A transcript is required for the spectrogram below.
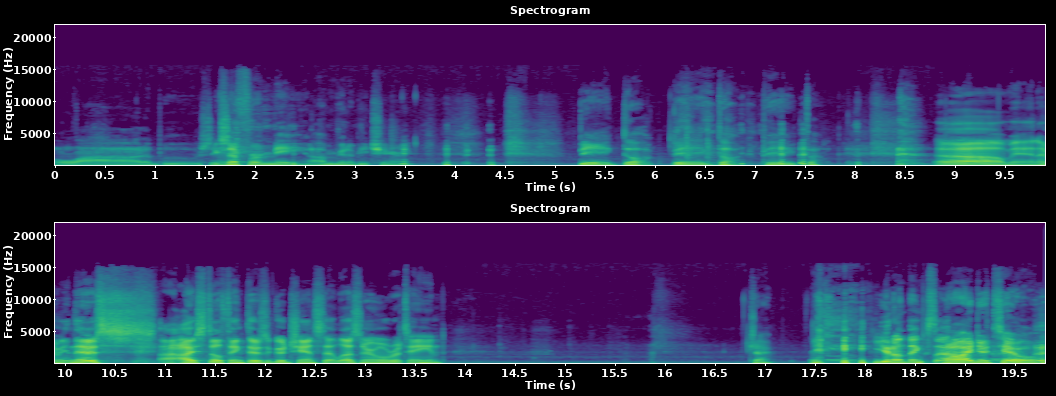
A lot of booze. Except for me. I'm going to be cheering. Big dog, big dog, big dog. Oh man, I mean, there's. I, I still think there's a good chance that Lesnar will retain. Okay. you don't think so? No, I do too.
